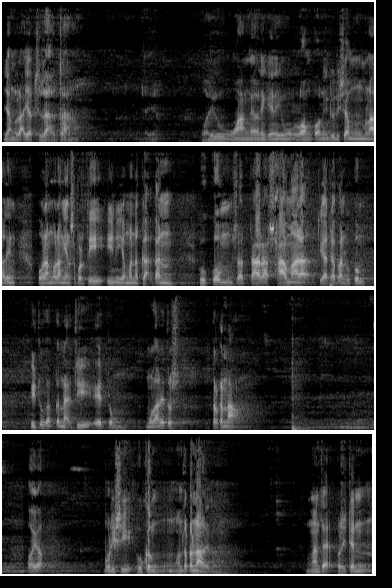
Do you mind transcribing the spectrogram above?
yang rakyat jelata. Wah itu wangel nih kini longkon Indonesia menaling orang-orang yang seperti ini yang menegakkan hukum secara sama di hadapan hukum itu kena dihitung. Mulanya terus terkenal. Koyok polisi hukum terkenal itu. Ngantek presiden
